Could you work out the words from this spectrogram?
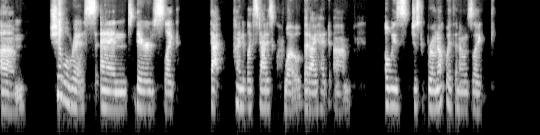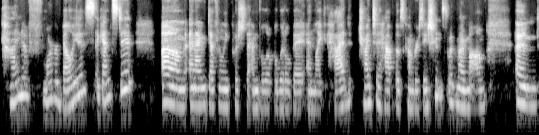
um chivalrous and there's like that kind of like status quo that I had um always just grown up with and I was like kind of more rebellious against it. Um, and I definitely pushed the envelope a little bit and like had tried to have those conversations with my mom and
